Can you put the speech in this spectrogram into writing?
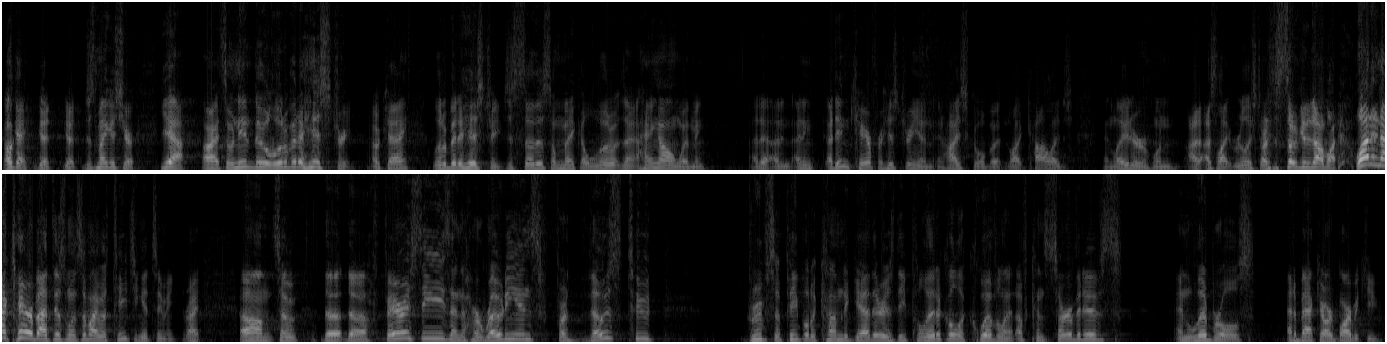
Okay, good, good. Just making sure. Yeah, all right, so we need to do a little bit of history, okay? A little bit of history, just so this will make a little, hang on with me. I, didn't, I, didn't, I didn't care for history in, in high school, but like college and later when I, I was like really started soaking it up, like, why didn't I care about this when somebody was teaching it to me, right? Um, so the, the Pharisees and the Herodians, for those two groups of people to come together is the political equivalent of conservatives and liberals at a backyard barbecue.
